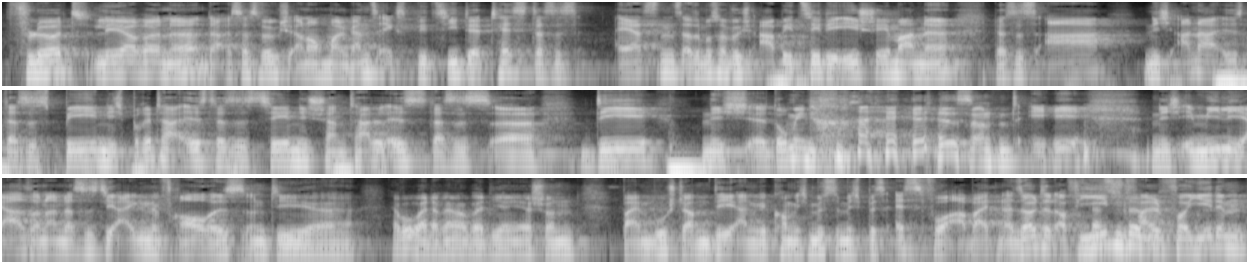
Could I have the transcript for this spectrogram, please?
Flirt-Lehre. Ne? Da ist das wirklich auch nochmal ganz explizit der Test, dass es erstens, also muss man wirklich A, B, C, D, E-Schema, ne? dass es A nicht Anna ist, dass es B nicht Britta ist, dass es C nicht Chantal ist, dass es äh, D nicht äh, Domina ist und E nicht Emilia, sondern dass es die eigene Frau ist und die, äh, ja wobei, da wären wir bei dir ja schon beim Buchstaben D angekommen. Ich müsste mich bis S vorarbeiten. Also solltet auf jeden. Fall vor jedem,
